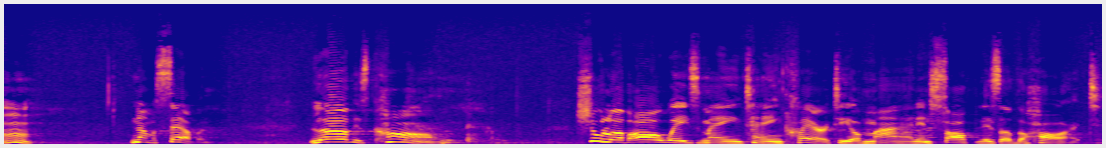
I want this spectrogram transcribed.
Mm. Number 7. Love is calm True love always maintains clarity of mind and softness of the heart.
